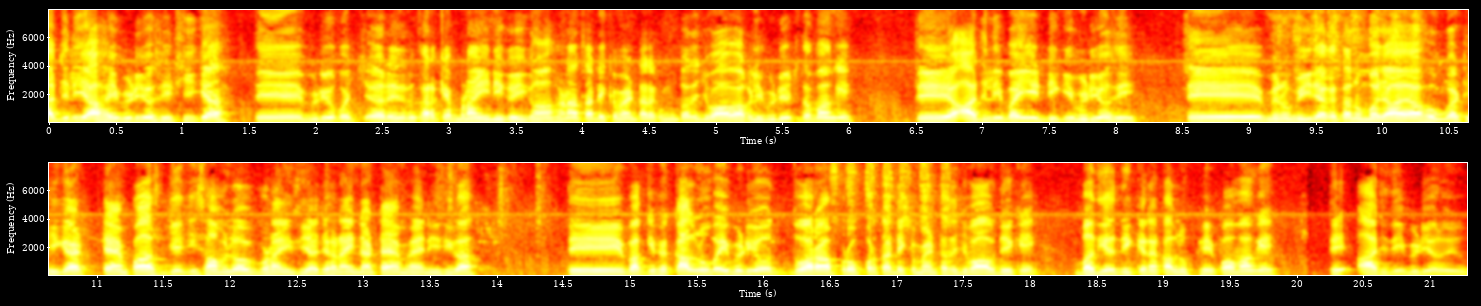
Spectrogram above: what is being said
ਅੱਜ ਲਈ ਆਹੀ ਵੀਡੀਓ ਸੀ, ਠੀਕ ਆ? ਤੇ ਵੀਡੀਓ ਕੋਈ ਰੀਜ਼ਨ ਕਰਕੇ ਬਣਾਈ ਨਹੀਂ ਗਈ ਗਾਂ ਹਨਾ? ਤੁਹਾਡੇ ਕਮੈਂਟਾਂ ਕਮੈਂਟਾਂ ਦੇ ਜਵਾਬ ਅਗਲੀ ਵੀਡੀਓ 'ਚ ਦਵਾਂਗੇ। ਤੇ ਅੱਜ ਲਈ ਬਾਈ ਏਡੀ ਕੀ ਵੀਡੀਓ ਸੀ। ਤੇ ਮੈਨੂੰ ਉਮੀਦ ਆ ਕਿ ਤੁਹਾਨੂੰ ਮਜ਼ਾ ਆਇਆ ਹੋਊਗਾ, ਠੀਕ ਹੈ ਟਾਈਮ ਪਾਸ ਜੇ ਚੀ ਸਮਝ ਲਓ ਬਣਾਈ ਸੀ ਅੱਜ, ਹਨਾ? ਇੰਨਾ ਟਾਈਮ ਹੈ ਨਹੀਂ ਸੀਗਾ। ਤੇ ਬਾਕੀ ਫਿਰ ਕੱਲ ਨੂੰ ਬਾਈ ਵੀਡੀਓ ਦੁਆਰਾ ਪ੍ਰੋਪਰ ਤੁਹਾਡੇ ਕਮੈਂਟਾਂ ਦੇ ਜਵਾਬ ਦੇ ਕੇ ਵਧੀਆ ਤਰੀਕੇ ਨਾਲ ਕੱਲ ਨੂੰ ਫੇਰ ਪਾਵਾਂਗੇ। ਤੇ ਅੱਜ ਦੀ ਵੀਡੀਓ ਨੂੰ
